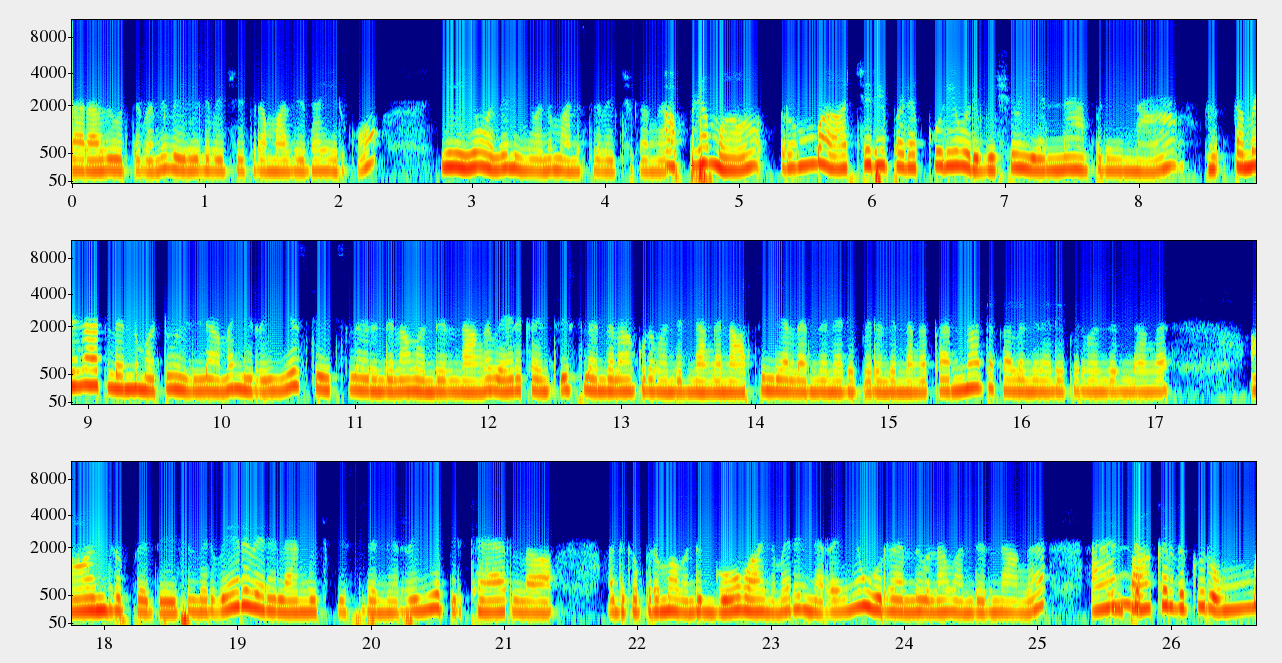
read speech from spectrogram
யாராவது ஒருத்தர் வந்து வெளியில் வச்சுருக்கிற மாதிரி தான் இருக்கும். இதையும் வந்து நீங்கள் வந்து மனசில் வச்சுக்கோங்க. அப்புறமா ரொம்ப ஆச்சரியப்படக்கூடிய ஒரு விஷயம் என்ன அப்படின்னா தமிழ்நாட்டிலேருந்து மட்டும் இல்லாமல் நிறைய ஸ்டேட்ஸில் இருந்தெல்லாம் வந்திருந்தாங்க. வேறு கண்ட்ரீஸில் கூட வந்திருந்தாங்க. நார்த் இந்தியாவிலேருந்து நிறைய பேர் வந்திருந்தாங்க. கர்நாடகாலேருந்து நிறைய பேர் வந்திருந்தாங்க. ஆந்திர பிரதேஷ் இந்த மாதிரி வேறு வேறு லாங்குவேஜ் பேசுகிற நிறைய பேர் கேரளா அதுக்கப்புறமா வந்து கோவா இந்த மாதிரி நிறைய ஊர்லேருந்துலாம் வந்திருந்தாங்க. அண்ட் பார்க்குறதுக்கு ரொம்ப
